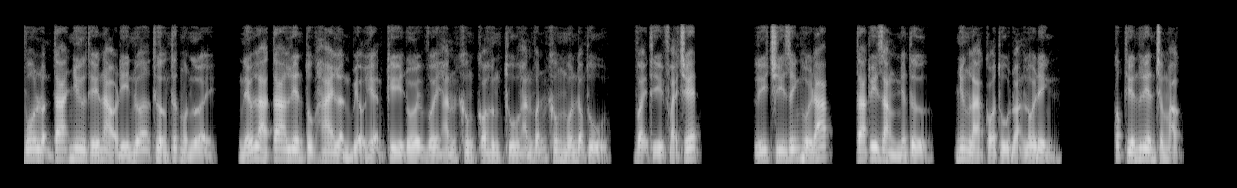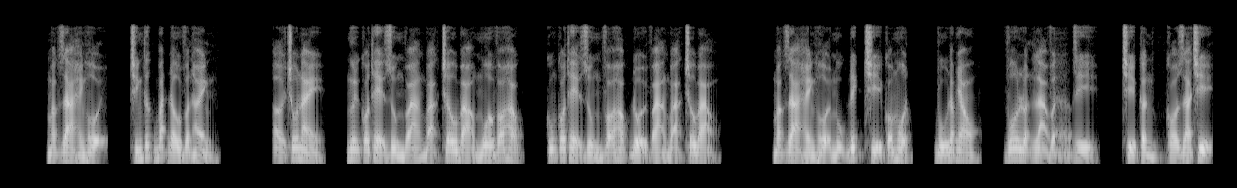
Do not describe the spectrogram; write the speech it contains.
vô luận ta như thế nào đi nữa thưởng thức một người, nếu là ta liên tục hai lần biểu hiện kỳ đối với hắn không có hứng thú, hắn vẫn không muốn động thủ, vậy thì phải chết. Lý trí dĩnh hồi đáp, ta tuy rằng nhân tử, nhưng là có thủ đoạn lôi đỉnh cốc tiến liên trầm mặc. Mặc giả hành hội, chính thức bắt đầu vận hành. Ở chỗ này, ngươi có thể dùng vàng bạc châu bảo mua võ học, cũng có thể dùng võ học đổi vàng bạc châu bảo. Mặc giả hành hội mục đích chỉ có một, bù đắp nhau, vô luận là vật gì, chỉ cần có giá trị,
